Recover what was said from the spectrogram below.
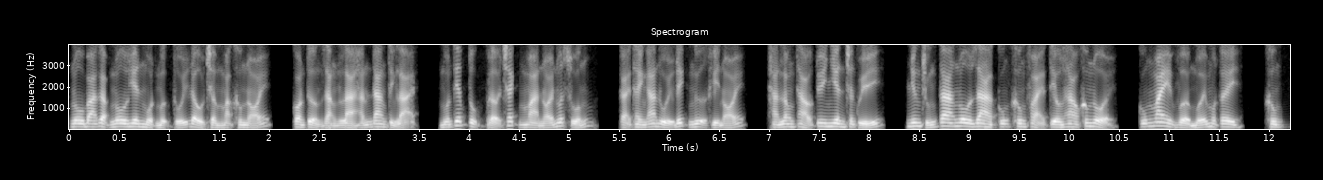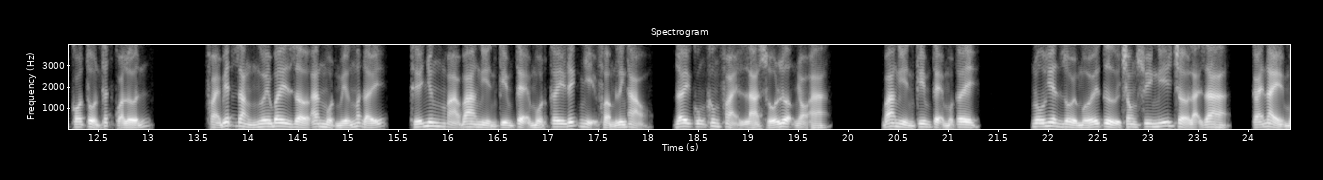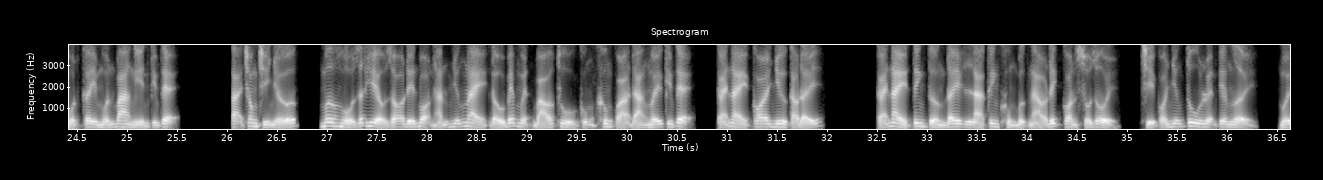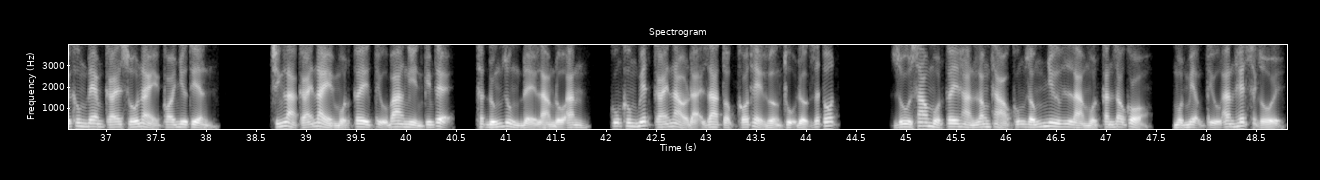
Nô ba gặp nô hiên một mực túi đầu trầm mặc không nói, còn tưởng rằng là hắn đang tỉnh lại, muốn tiếp tục gỡ trách mà nói nuốt xuống, cải thành an ủi đích ngự khí nói, hàn long thảo tuy nhiên chân quý, nhưng chúng ta ngô ra cũng không phải tiêu hao không nổi, cũng may vừa mới một cây, không có tổn thất quá lớn. Phải biết rằng ngươi bây giờ ăn một miếng mất đấy, thế nhưng mà ba nghìn kim tệ một cây đích nhị phẩm linh thảo, đây cũng không phải là số lượng nhỏ a ba nghìn kim tệ một cây. Nô hiên rồi mới từ trong suy nghĩ trở lại ra, cái này một cây muốn ba nghìn kim tệ tại trong trí nhớ, mơ hồ rất hiểu rõ đến bọn hắn những này đầu bếp nguyệt báo thù cũng không quá đáng mấy kim tệ, cái này coi như cao đấy. Cái này tinh tường đây là kinh khủng bực nào đích con số rồi, chỉ có những tu luyện tiêm người mới không đem cái số này coi như tiền. Chính là cái này một cây tiểu ba nghìn kim tệ, thật đúng dùng để làm đồ ăn, cũng không biết cái nào đại gia tộc có thể hưởng thụ được rất tốt. Dù sao một cây hàn long thảo cũng giống như là một căn rau cỏ, một miệng tiểu ăn hết sạch rồi.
